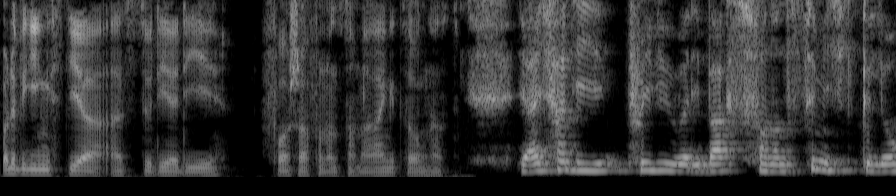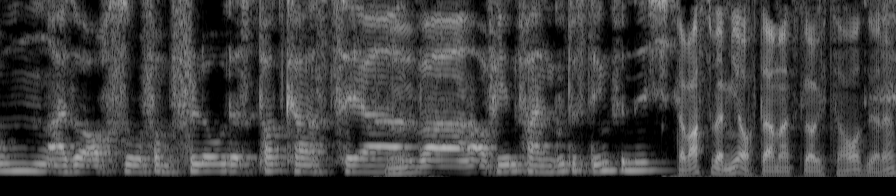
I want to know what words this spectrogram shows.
Oder wie ging es dir, als du dir die Vorschau von uns nochmal reingezogen hast. Ja, ich fand die Preview über die Bugs von uns ziemlich gelungen. Also auch so vom Flow des Podcasts her mhm. war auf jeden Fall ein gutes Ding, finde ich. Da warst du bei mir auch damals, glaube ich, zu Hause, oder?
